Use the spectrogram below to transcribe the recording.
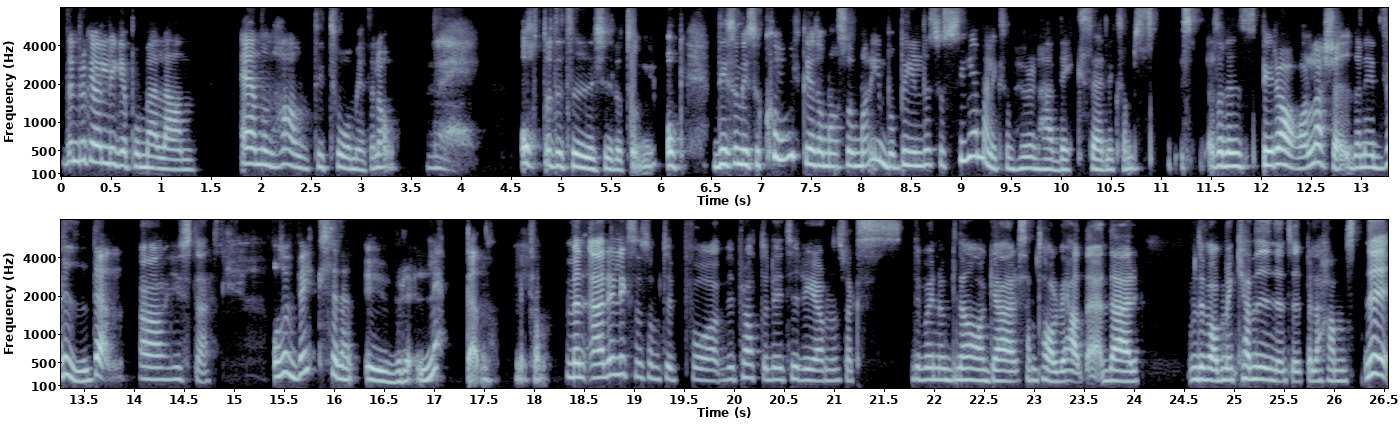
den brukar ligga på mellan en och en halv till två meter lång. Nej. 8 till 10 kilo tung. Och det som är så coolt är att om man zoomar in på bilder så ser man liksom hur den här växer, liksom, alltså den spiralar sig, den är vriden. Ja, just det. Och så växer den ur läppen. Liksom. Men är det liksom som typ på, vi pratade tidigare om någon slags, det var ju något gnagarsamtal vi hade där om det var med kaninen typ eller hamster, nej,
